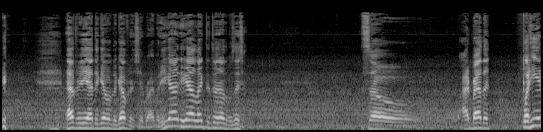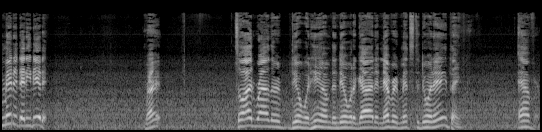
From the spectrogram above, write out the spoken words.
after he had to give up the governorship, right? But he got he got elected to another position. So I'd rather, but he admitted that he did it, right? So I'd rather deal with him than deal with a guy that never admits to doing anything, ever.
